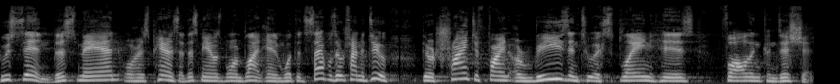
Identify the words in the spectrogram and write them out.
who sinned, this man or his parents, that this man was born blind? And what the disciples they were trying to do, they were trying to find a reason to explain his fallen condition.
